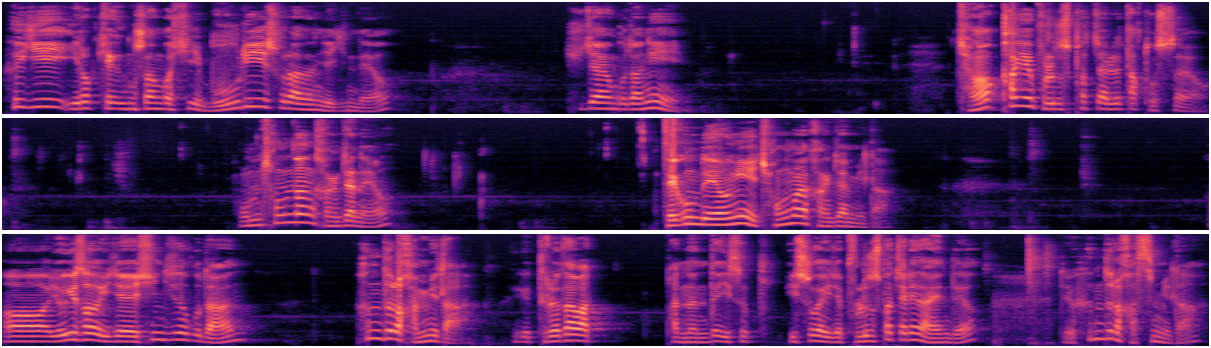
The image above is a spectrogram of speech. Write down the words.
흙이 이렇게 응수한 것이 무리수라는 얘기인데요. 휴재한 구단이 정확하게 블루스팟 자리를 딱 뒀어요. 엄청난 강자네요. 대공 내용이 정말 강자입니다. 어, 여기서 이제 신진우 구단 흔들어 갑니다. 이게 들여다 봤 는데 이, 수, 이 수가 이제 블루 스팟 짜리는 아닌데요. 이제 흔들어 갔습니다.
